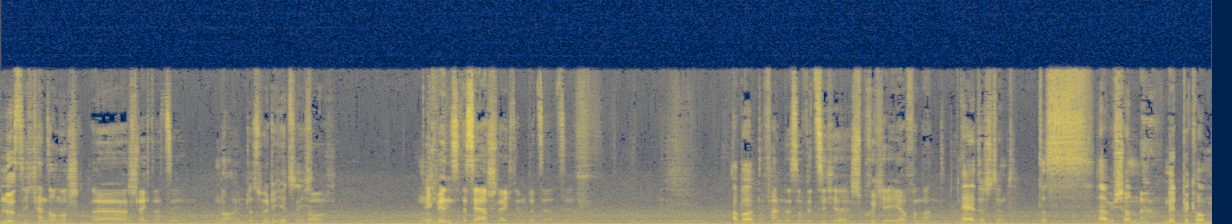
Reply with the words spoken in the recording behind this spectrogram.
Plus, ich kann es auch noch äh, schlecht erzählen. Nein, das würde ich jetzt nicht Doch. Nee. Ich bin sehr schlecht im Witze erzählen. Aber, Da fallen mir so witzige Sprüche eher von der Hand. ja, das stimmt. Das habe ich schon mitbekommen.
